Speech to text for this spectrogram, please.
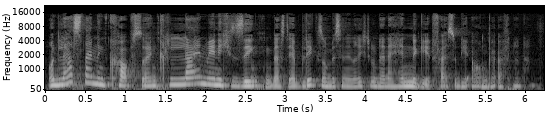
und lass deinen Kopf so ein klein wenig sinken, dass der Blick so ein bisschen in Richtung deiner Hände geht, falls du die Augen geöffnet hast.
